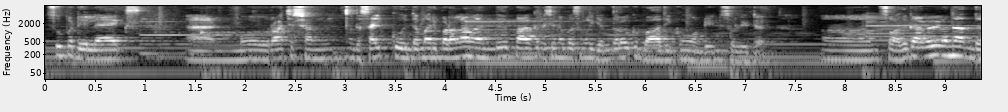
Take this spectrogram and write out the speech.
super deluxe and Ratsasan இந்த சைக்கோ இந்த மாதிரி படம்லாம் வந்து பார்க்குற சின்ன பசங்களுக்கு எந்த அளவுக்கு பாதிக்கும் அப்படின்னு சொல்லிட்டு. ஸோ அதுக்காகவே வந்து அந்த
